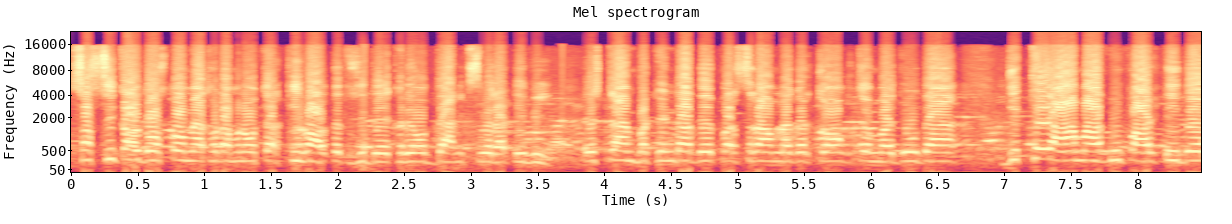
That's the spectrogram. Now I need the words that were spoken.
ਸਤਿ ਸ਼੍ਰੀ ਅਕਾਲ ਦੋਸਤੋ, ਮੈਂ ਤੁਹਾਡਾ ਮਨੋਜ ਚਰਖੀਵਾਲ ਤੇ ਤੁਸੀਂ ਦੇਖ ਰਹੇ ਹੋ ਦੈਨਿਕ ਸਵੇਰਾ ਟੀਵੀ। ਇਸ ਟਾਈਮ ਬਠਿੰਡਾ ਦੇ ਪਰਸਰਾਮ ਨਗਰ ਚੌਂਕ 'ਚ ਮੌਜੂਦ ਹੈ। ਜਿੱਥੇ ਆਮ ਆਦਮੀ ਪਾਰਟੀ ਦੇ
